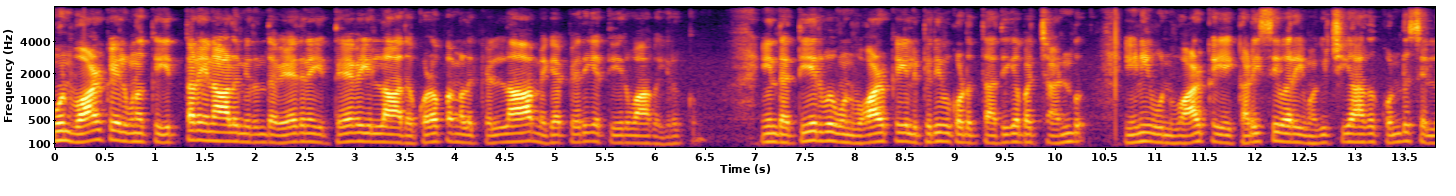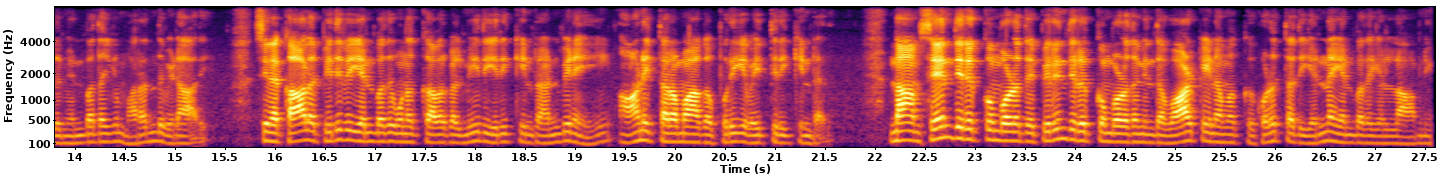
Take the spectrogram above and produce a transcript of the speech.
உன் வாழ்க்கையில் உனக்கு இத்தனை நாளும் இருந்த வேதனை தேவையில்லாத குழப்பங்களுக்கெல்லாம் மிகப்பெரிய தீர்வாக இருக்கும். இந்த தீர்வு உன் வாழ்க்கையில் பிரிவு கொடுத்த அதிகபட்ச அன்பு. இனி உன் வாழ்க்கையை கடைசி வரை மகிழ்ச்சியாக கொண்டு செல்லும் என்பதையும் மறந்து விடாதே. சில கால பிரிவு என்பது உனக்கு அவர்கள் மீது இருக்கின்ற அன்பினை ஆணித்தரமாக புரிய வைத்திருக்கின்றது. நாம் சேர்ந்திருக்கும் பொழுது பிரிந்திருக்கும் பொழுதும் இந்த வாழ்க்கை நமக்கு கொடுத்தது என்ன என்பதையெல்லாம் நீ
